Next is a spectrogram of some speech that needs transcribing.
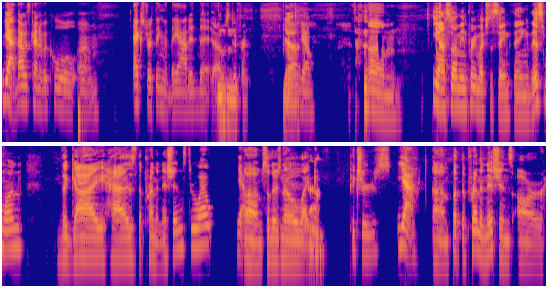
yeah that was kind of a cool um extra thing that they added that yeah it was Mhm. different yeah, yeah um yeah so i mean pretty much the same thing. This one the guy has the premonitions throughout. Yeah. Um so there's no like Yeah. pictures. Yeah. Um but the premonitions are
